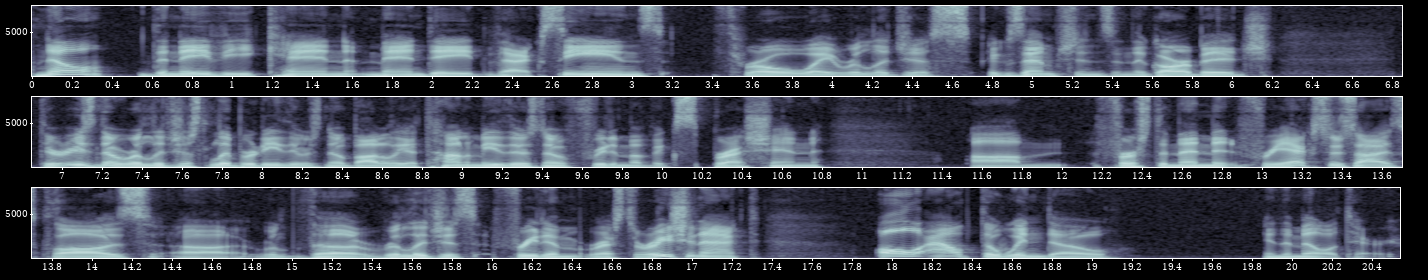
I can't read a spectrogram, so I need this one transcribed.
no, the Navy can mandate vaccines, throw away religious exemptions in the garbage. There is no religious liberty. There's no bodily autonomy. There's no freedom of expression um, First Amendment free exercise clause, uh, re- the Religious Freedom Restoration Act, all out the window in the military.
